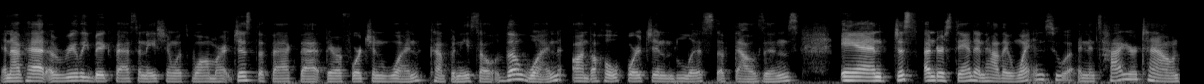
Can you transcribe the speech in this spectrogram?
And I've had a really big fascination with Walmart, just the fact that they're a Fortune 1 company. So, the one on the whole Fortune list of thousands. And just understanding how they went into an entire town,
